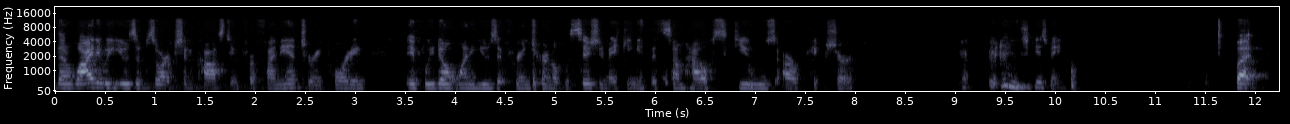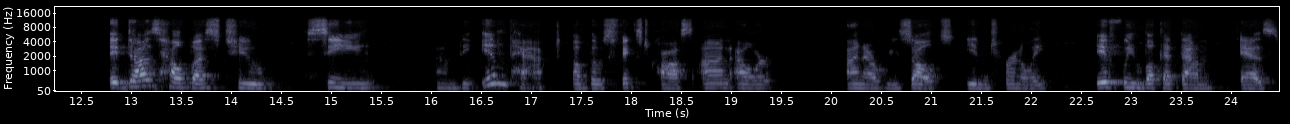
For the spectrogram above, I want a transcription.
then why do we use absorption costing for financial reporting if we don't want to use it for internal decision making if it somehow skews our picture. Excuse me. But it does help us to see um, the impact of those fixed costs on our on our results internally if we look at them as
